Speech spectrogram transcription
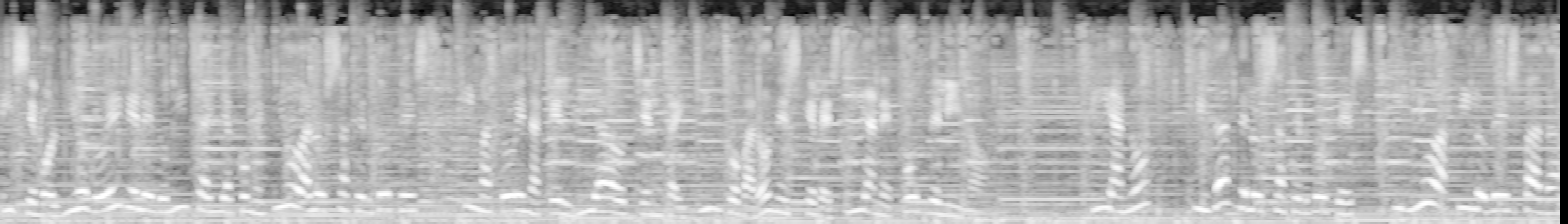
Y se volvió Doeg el edomita y acometió a los sacerdotes, y mató en aquel día a 85 varones que vestían efod de lino. Y a No, ciudad de los sacerdotes, hirió a filo de espada,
